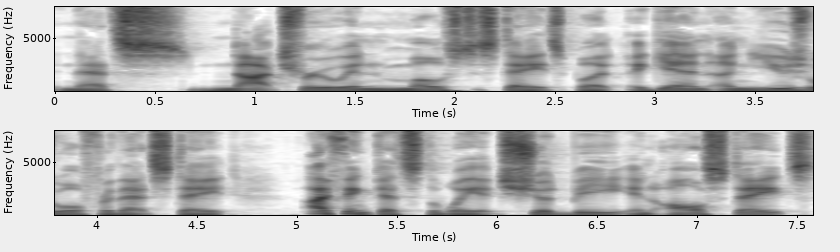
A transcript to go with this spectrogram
And that's not true in most states, but again, unusual for that state. I think that's the way it should be in all states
